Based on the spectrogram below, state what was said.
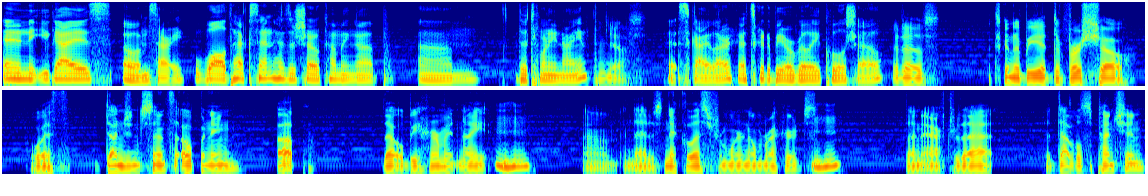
And you guys, oh, I'm sorry. Walt Hexton has a show coming up um, the 29th Yes, at Skylark. That's going to be a really cool show. it is. It's going to be a diverse show with Dungeon Synth opening up. That will be Hermit Night, Mm-hmm. um, and that is Nicholas from Winter Gnome Records. Mm-hmm. Then after that, the Devil's Pension.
